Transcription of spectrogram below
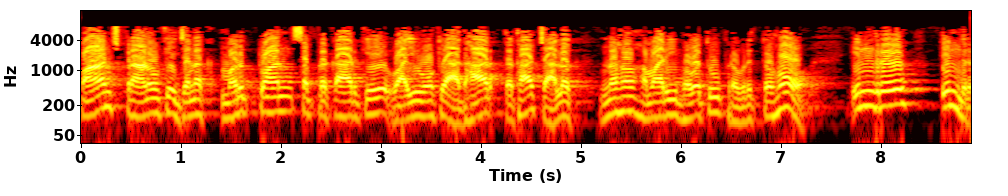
पाँच प्राणों के जनक, मरुत्वान, सब प्रकार के वायुओं के आधार तथा चालक, न हमारी भवतु प्रवृत्त हो। इंद्र इंद्र,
